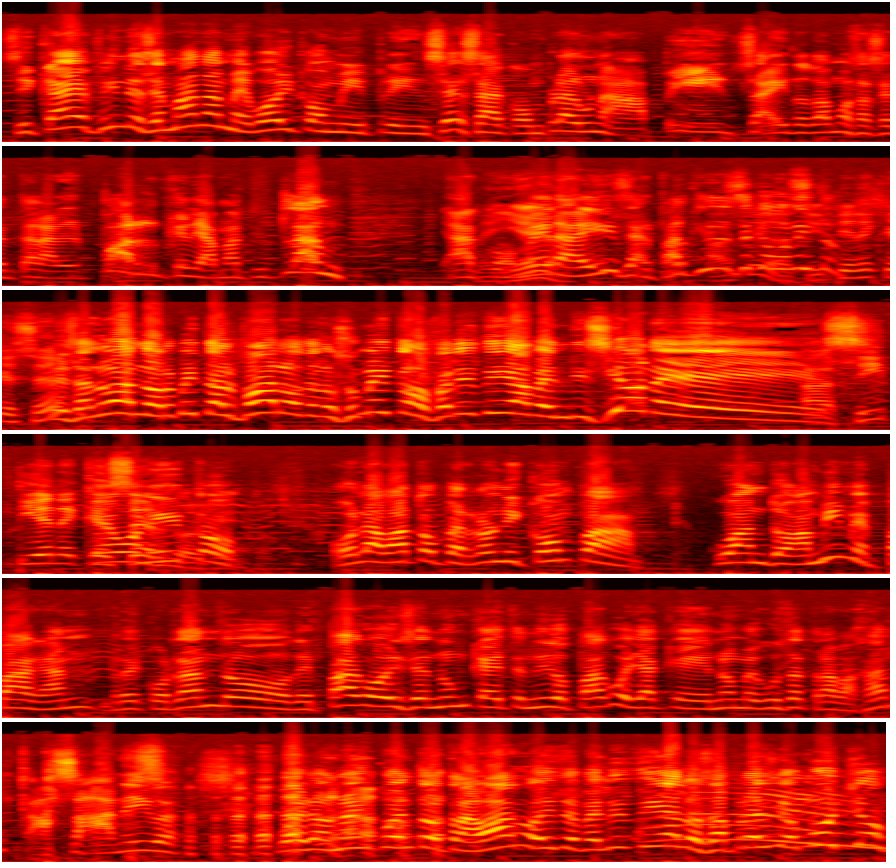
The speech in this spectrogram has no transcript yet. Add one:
si cae fin de semana, me voy con mi princesa a comprar una pizza y nos vamos a sentar al parque de Amatitlán. A Me comer llega. ahí, al parque, no sé qué bonito. así tiene que ser. Le saluda Normita Alfaro de los Humitos. ¡Feliz día! ¡Bendiciones! Así tiene que Qué ser. bonito. Jorgito. Hola, vato, perrón y compa. Cuando a mí me pagan, recordando de pago, dice nunca he tenido pago ya que no me gusta trabajar. Asaniga. Bueno, no encuentro trabajo, dice feliz día, los aprecio mucho.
